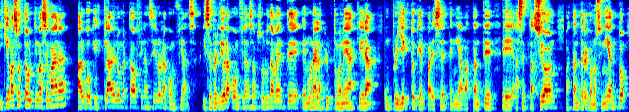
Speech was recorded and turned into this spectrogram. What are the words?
¿Y qué pasó esta última semana? Algo que es clave en los mercados financieros, la confianza. Y se perdió la confianza absolutamente en una de las criptomonedas que era un proyecto que al parecer tenía bastante eh, aceptación, bastante reconocimiento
